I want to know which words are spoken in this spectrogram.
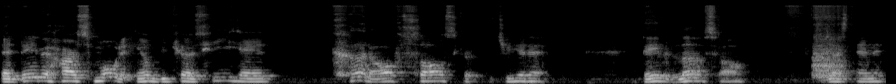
that David heart smote at him because he had cut off Saul's skirt. Did you hear that? David loved Saul. Just and?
